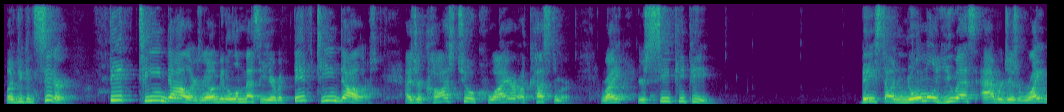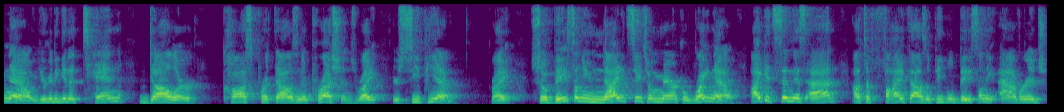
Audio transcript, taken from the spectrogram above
But if you consider fifteen dollars, now I'm getting a little messy here, but fifteen dollars as your cost to acquire a customer, right? Your CPP, based on normal US averages right now, you're going to get a $10 cost per thousand impressions, right? Your CPM, right? So based on the United States of America right now, I could send this ad out to 5,000 people based on the average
